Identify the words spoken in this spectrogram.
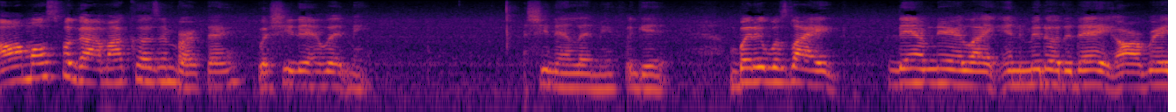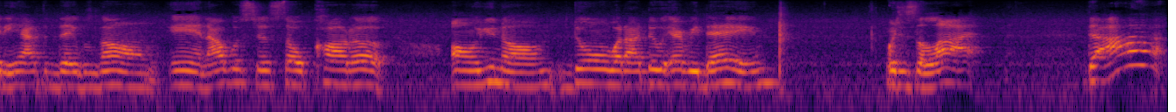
almost forgot my cousin's birthday, but she didn't let me. She didn't let me forget. But it was like damn near like in the middle of the day already. Half the day was gone. And I was just so caught up on, you know, doing what I do every day, which is a lot, that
